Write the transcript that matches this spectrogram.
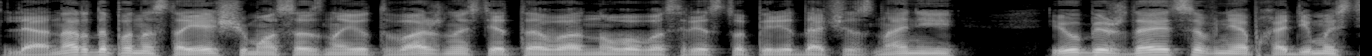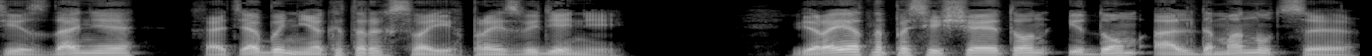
Леонардо по-настоящему осознает важность этого нового средства передачи знаний и убеждается в необходимости издания хотя бы некоторых своих произведений. Вероятно, посещает он и дом Альда Мануция,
